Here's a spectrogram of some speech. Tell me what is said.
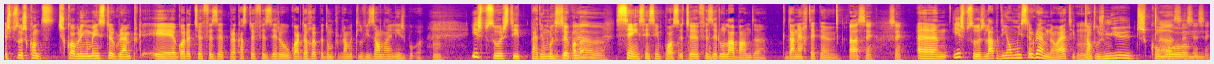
as pessoas quando descobrem o meu Instagram, porque é, agora tu a fazer, por acaso tu a fazer o guarda-roupa de um programa de televisão lá em Lisboa. Hum. E as pessoas, tipo, pedem o meu Instagram. É? Sim, sim, sim, posso. Eu estou a fazer o La Banda que dá na RTP1. Ah, sim, sim. Um, e as pessoas lá pediam o Instagram, não é? Tipo, uhum. tanto os miúdos como, ah, sim, sim, sim.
